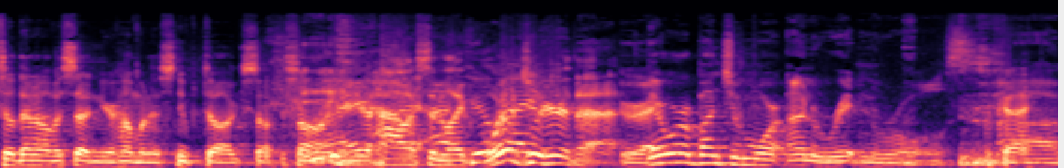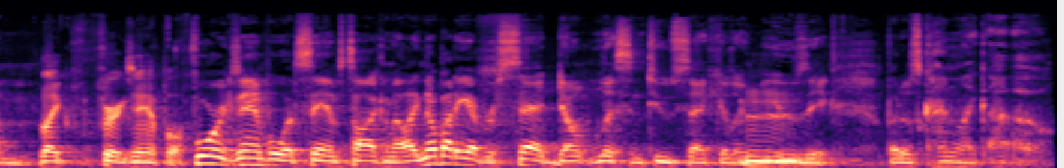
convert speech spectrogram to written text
So then all of a sudden you're humming a Snoop Dogg song in your house, and I like, feel where did you hear that? Right. There were a bunch of more unwritten rules. Okay, Um, like for example, for example, what Sam's talking about, like nobody ever said don't listen to secular Mm. music, but it was kind of like, uh oh,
